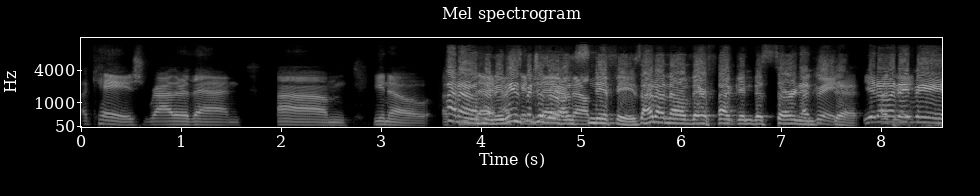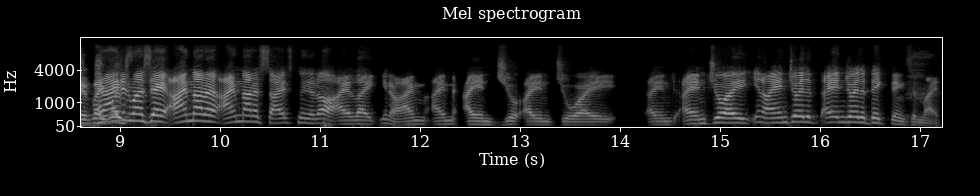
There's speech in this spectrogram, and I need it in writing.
a cage rather than um, you know, I don't know, honey. These bitches are on belt. sniffies. I don't know if they're fucking discerning Agreed. shit. You know Agreed. what I mean? Like, I just want to say I'm not a I'm not a size queen at all. I like, you know, I'm I'm I enjoy I enjoy I, en- I enjoy, you know, I enjoy the I enjoy the big things in life.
